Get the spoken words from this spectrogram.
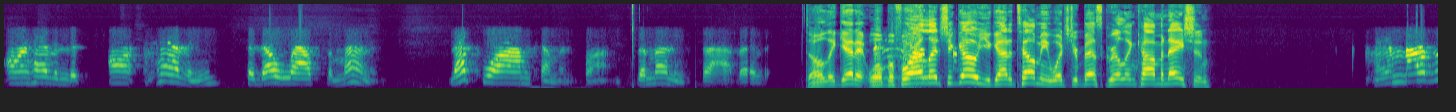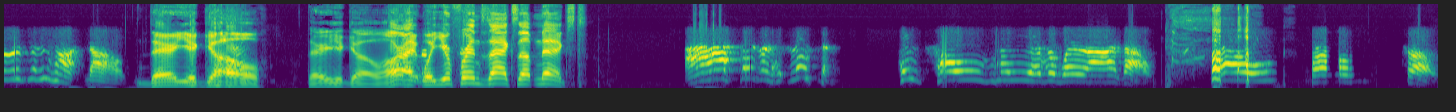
aren't having to, aren't having to dole out the money. That's where I'm coming from, the money side of it. Totally get it. Well, before I let you go, you got to tell me what's your best grilling combination. Hamburgers and hot dogs. There you go. There you go. All right. Well, your friend Zach's up next. I figured, listen, he trolls me everywhere I go. troll, troll, troll.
